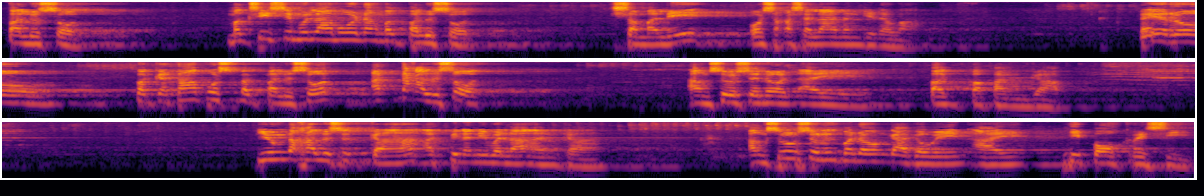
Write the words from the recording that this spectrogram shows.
Palusot. Magsisimula mo nang magpalusot sa mali o sa kasalanang ginawa. Pero pagkatapos magpalusot at nakalusot, ang susunod ay pagpapanggap. Yung nakalusot ka at pinaniwalaan ka, ang susunod mo na gagawin ay hypocrisy.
